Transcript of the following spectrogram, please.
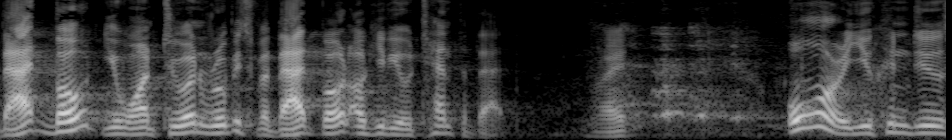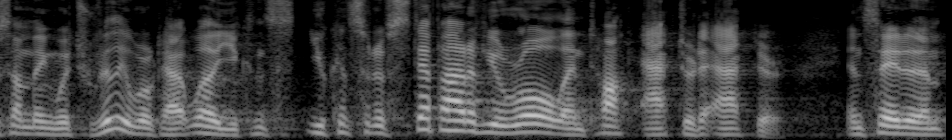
that boat, you want 200 rupees for that boat, I'll give you a tenth of that, right? or you can do something which really worked out well. You can, you can sort of step out of your role and talk actor to actor and say to them,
